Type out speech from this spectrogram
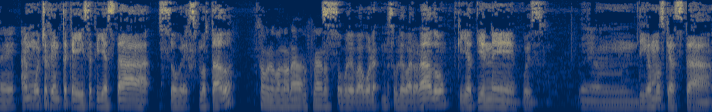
eh, hay mucha gente que dice que ya está sobreexplotado Sobrevalorado, claro. sobrevalora- sobrevalorado, que ya tiene, pues, em, digamos que hasta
